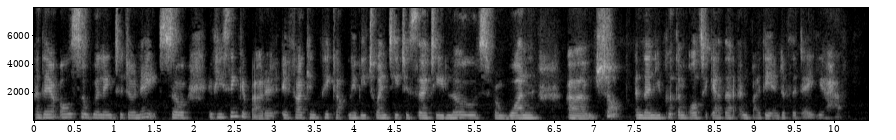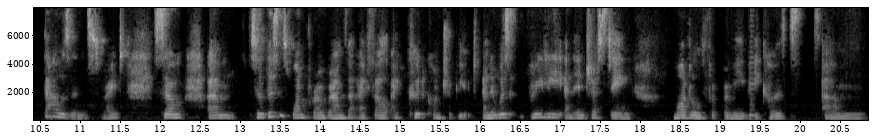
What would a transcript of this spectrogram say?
and they're also willing to donate. So if you think about it, if I can pick up maybe 20 to 30 loaves from one um, shop and then you put them all together and by the end of the day you have thousands, right? So, um, so this is one program that I felt I could contribute, and it was really an interesting model for me because um,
